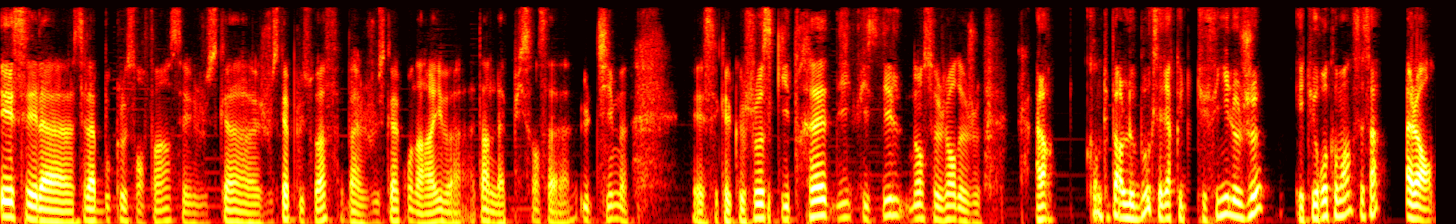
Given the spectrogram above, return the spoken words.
et c'est la, c'est la boucle sans fin, c'est jusqu'à jusqu'à plus soif, bah, jusqu'à qu'on arrive à atteindre la puissance euh, ultime, et c'est quelque chose qui est très difficile dans ce genre de jeu. Alors, quand tu parles de book, c'est-à-dire que tu finis le jeu et tu recommences, c'est ça? Alors,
